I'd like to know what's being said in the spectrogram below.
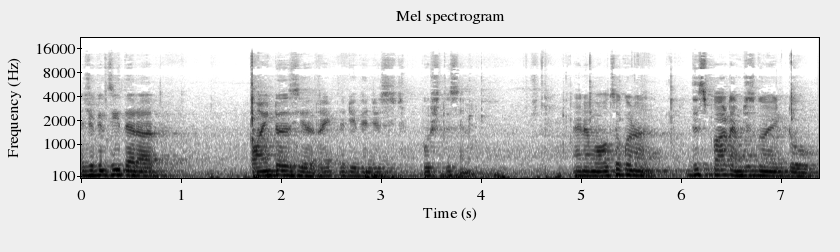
As you can see, there are pointers here, right? That you can just push this in. And I'm also gonna this part. I'm just going to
